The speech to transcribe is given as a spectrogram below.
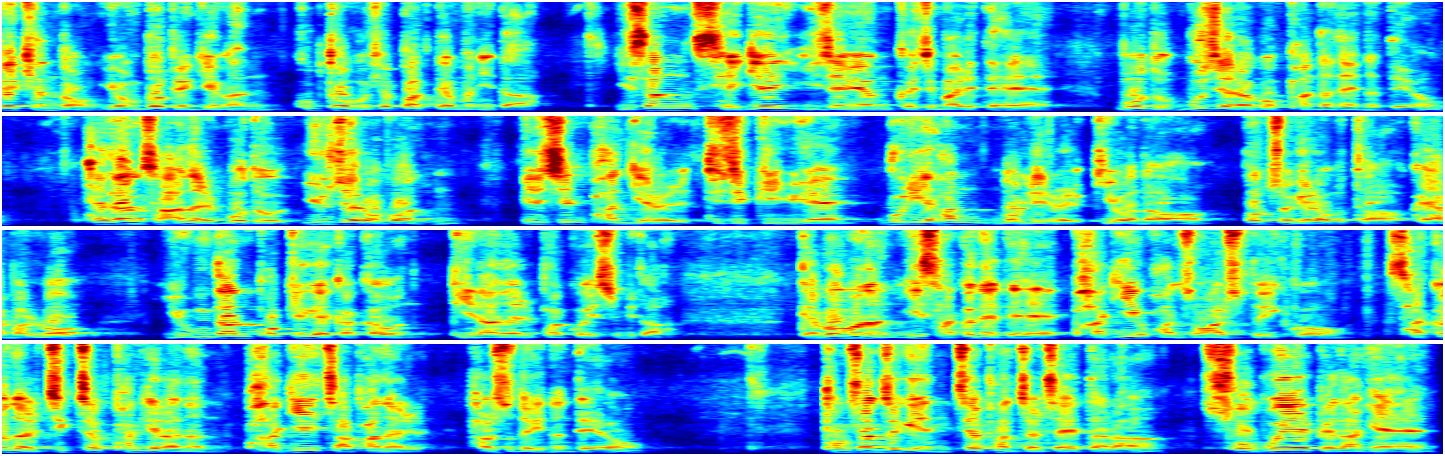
백현동 용도 변경은 국토부 협박 때문이다. 이상 3개의 이재명 거짓말에 대해 모두 무죄라고 판단했는데요. 해당 사안을 모두 유죄로 본 1심 판결을 뒤집기 위해 무리한 논리를 끼워 넣어 법조계로부터 그야말로 융단 폭격에 가까운 비난을 받고 있습니다. 대법원은 이 사건에 대해 파기 환송할 수도 있고 사건을 직접 판결하는 파기 자판을 할 수도 있는데요. 통상적인 재판 절차에 따라 소부에 배당해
